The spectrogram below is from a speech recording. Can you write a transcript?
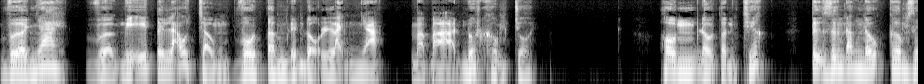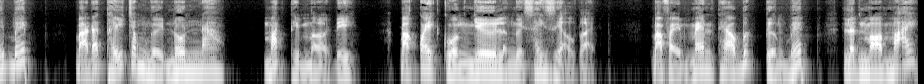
vừa nhai vừa nghĩ tới lão chồng vô tâm đến độ lạnh nhạt mà bà nuốt không trôi. Hôm đầu tuần trước, tự dưng đang nấu cơm dưới bếp, bà đã thấy trong người nôn nao, mắt thì mờ đi. Bà quay cuồng như là người say rượu vậy. Bà phải men theo bức tường bếp, lần mò mãi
